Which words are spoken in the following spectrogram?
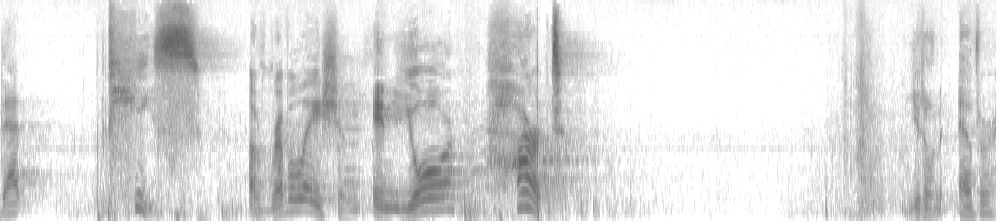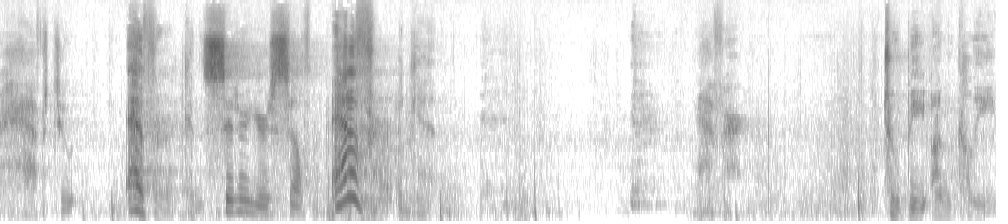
that piece of revelation in your heart, you don't ever have to ever consider yourself ever again, ever, to be unclean.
